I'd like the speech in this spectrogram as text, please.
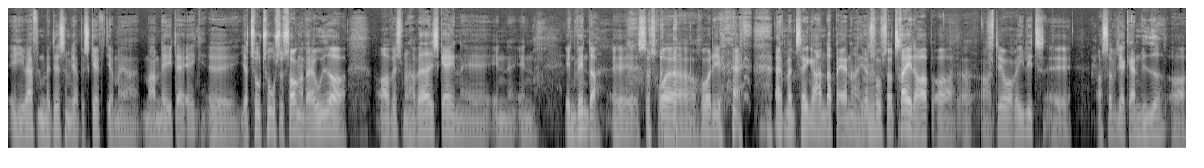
i hvert fald med det, som jeg beskæftiger mig, mig med i dag. Ikke? Øh, jeg tog to sæsoner derude, og, og hvis man har været i Skagen øh, en, en en vinter, øh, så tror jeg hurtigt, at man tænker andre baner. Jeg mm. tog så tre derop, og, og, og det var rigeligt, øh, og så vil jeg gerne videre. Og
